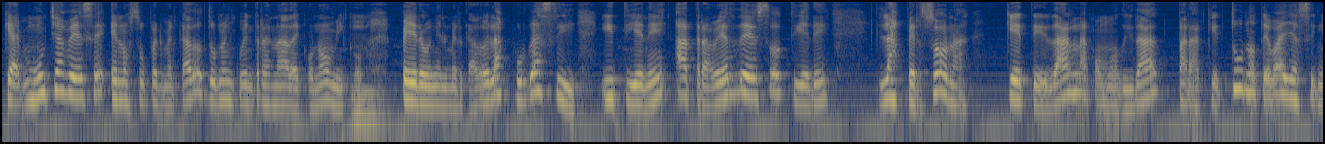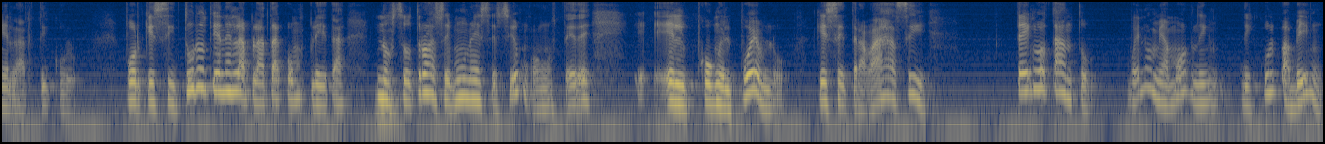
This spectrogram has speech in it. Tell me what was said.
que muchas veces en los supermercados tú no encuentras nada económico, pero en el mercado de las purgas sí, y tiene, a través de eso, tiene las personas que te dan la comodidad para que tú no te vayas sin el artículo. Porque si tú no tienes la plata completa, nosotros hacemos una excepción con ustedes, eh, el, con el pueblo, que se trabaja así. Tengo tanto, bueno, mi amor, disculpa, ven,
